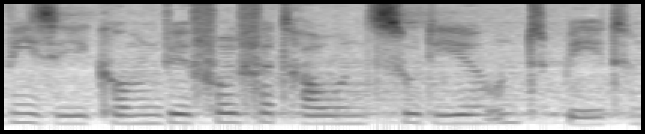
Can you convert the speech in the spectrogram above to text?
Wie sie kommen wir voll Vertrauen zu dir und beten.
